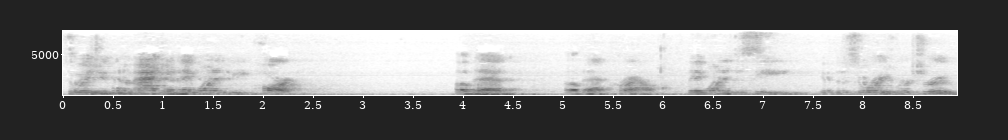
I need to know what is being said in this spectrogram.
So as you can imagine, they wanted to be part of that of that crowd. They wanted to see if the stories were true.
